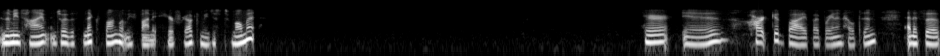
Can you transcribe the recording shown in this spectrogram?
In the meantime, enjoy this next song. Let me find it here for y'all. Give me just a moment. Here is Heart Goodbye by Brandon Hilton, and it's a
